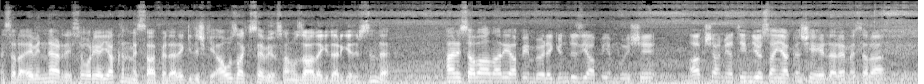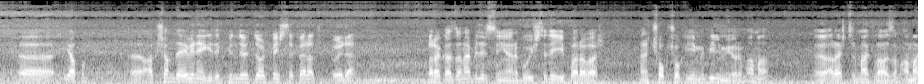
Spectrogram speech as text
Mesela evin neredeyse oraya yakın mesafelere gidiş ki uzak seviyorsan uzağa da gider gelirsin de hani sabahları yapayım böyle gündüz yapayım bu işi akşam yatayım diyorsan yakın şehirlere mesela e, yapıp e, akşam da evine gidip günde 4-5 sefer atıp böyle para kazanabilirsin yani bu işte de iyi para var. Hani çok çok iyi mi bilmiyorum ama e, araştırmak lazım ama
